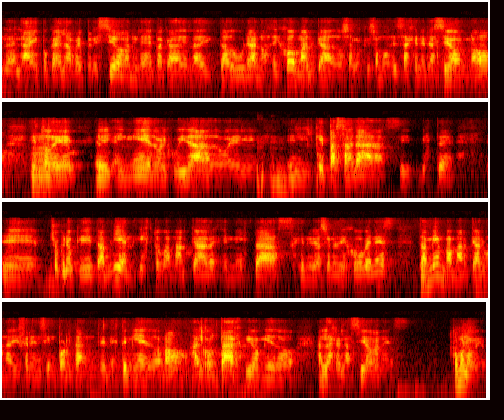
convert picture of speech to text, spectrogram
la, época de la represión y la época de la dictadura nos dejó marcados a los que somos de esa generación, ¿no? Esto de el, miedo, el cuidado, el, qué pasará, ¿viste? Eh, yo creo que también esto va a marcar en estas generaciones de jóvenes también va a marcar una diferencia importante en este miedo, ¿no? Al contagio, miedo a las relaciones. ¿Cómo lo veo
